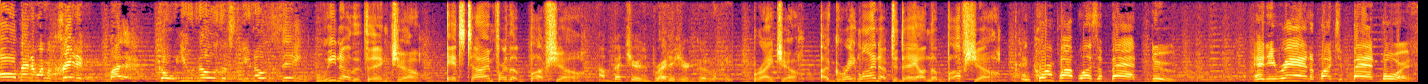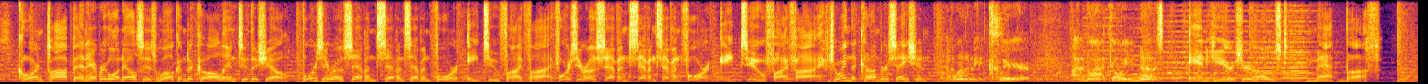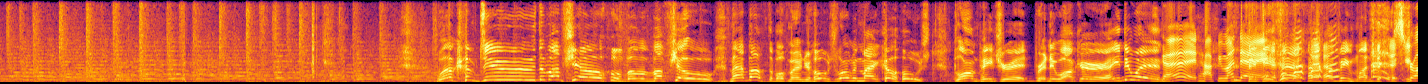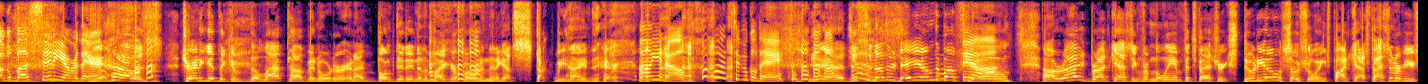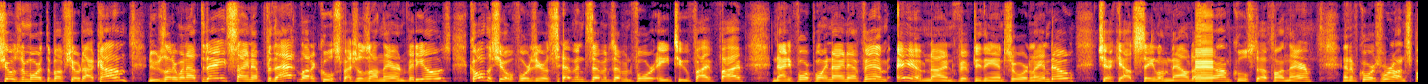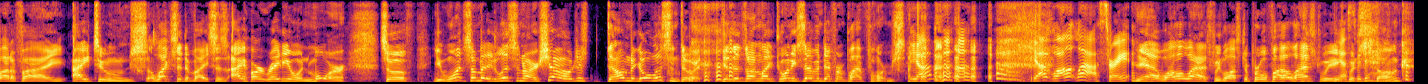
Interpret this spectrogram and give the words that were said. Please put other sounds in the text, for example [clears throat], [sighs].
all men and women created by go. You know the you know the thing. We know the thing, Joe. It's time for the Buff Show. I bet you're as bright as you're good looking. Right, Joe. A great lineup today on the Buff Show. And Corn Pop was a bad dude, and he ran a bunch of bad boys. Corn Pop and everyone else is welcome to call into the show. 407 774 8255. 407 774 8255. Join the conversation. I want to be clear. I'm not going nuts. And here's your host, Matt Buff. Welcome to the Buff Show, [laughs] Buff Buff Show. Matt Buff, the Buff Man, your host, along with my co-host, Blonde Patriot, Brittany Walker. How you doing? Good. Happy [laughs] Monday. Yeah, happy [laughs] Monday. Struggle Bus City over there. Yeah, I was trying to get the the laptop in order, and I bumped it into the microphone, and then it got stuck behind there. Oh, you know, typical day. yeah, just another day on the Buff Show. Yeah. All right, broadcasting from the Liam Fitzpatrick studio, social links, podcast, past interviews, shows, and more at thebuffshow.com. Newsletter went out today. Sign up for that. A lot of cool specials on there and videos. Call the show 407 774 8255 94.9 FM, AM 950, The Answer Orlando. Check out salemnow.com. Cool stuff on there. And of course, we're on Spotify, iTunes, Alexa devices, iHeartRadio, and more. So if you want somebody to listen to our show, just tell them to go listen to it because it's on like 27 different platforms. Yep. [laughs] [laughs] yep. While it lasts, right? Yeah, while it lasts. We lost a profile last week, Yes, we which did. stunk. [laughs]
